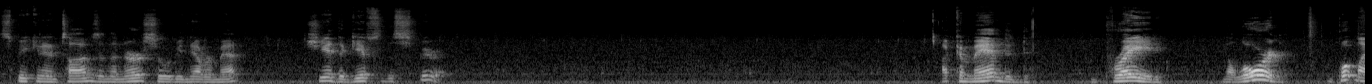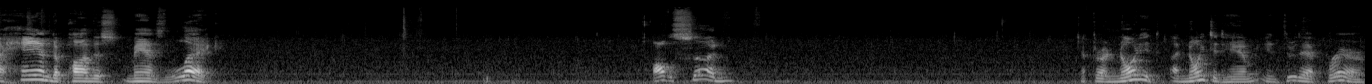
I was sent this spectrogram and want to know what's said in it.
speaking in tongues, and the nurse, who we never met, she had the gifts of the Spirit. I commanded and prayed, the Lord put my hand upon this man's leg. All of a sudden, after I anointed, anointed him and through that prayer,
